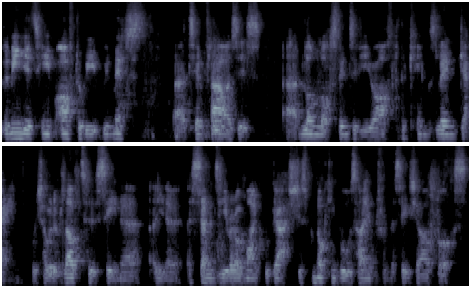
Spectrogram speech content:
the media team after we we missed uh, Tim Flowers' uh, long lost interview after the Kings Lynn game, which I would have loved to have seen a, a you know a 70 year old Michael Gash just knocking balls home from the six yard box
